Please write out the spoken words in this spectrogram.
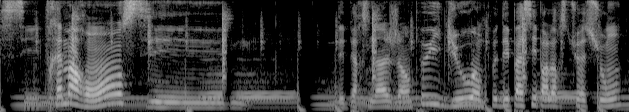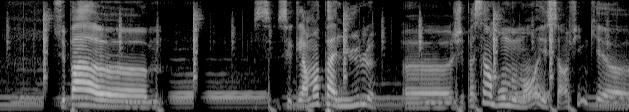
C'est très marrant, c'est des personnages un peu idiots, un peu dépassés par leur situation. C'est pas. Euh, c'est clairement pas nul. Euh, j'ai passé un bon moment et c'est un film qui, euh,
